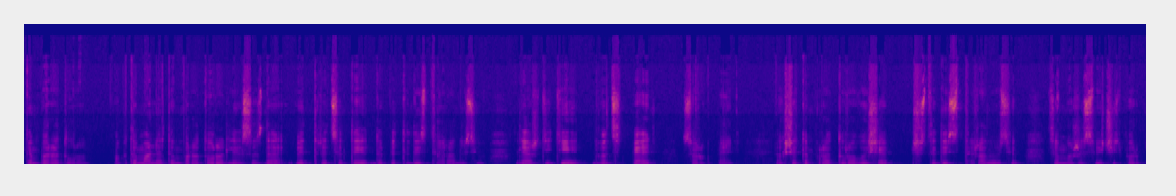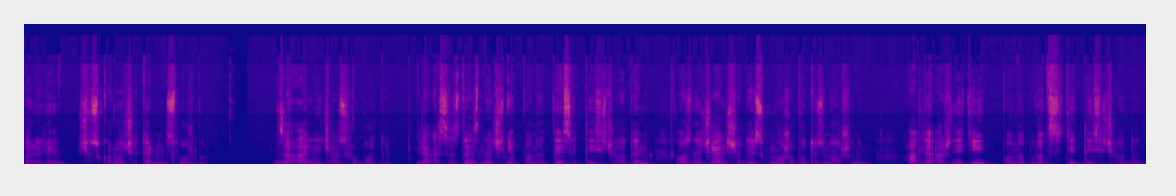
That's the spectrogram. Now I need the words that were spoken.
Температура. Оптимальна температура для SSD від 30 до 50 градусів, для HDD 25-45. Якщо температура вище 60 градусів, це може свідчити про перегрів, що скорочує термін служби. Загальний час роботи. Для SSD значення понад 10 тисяч годин означає, що диск може бути зношеним, а для HDD понад 20 тисяч годин.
